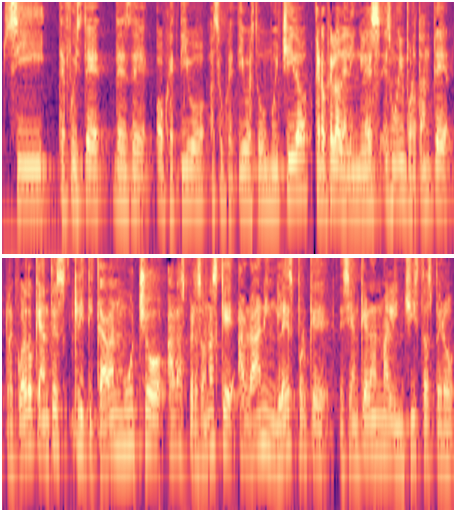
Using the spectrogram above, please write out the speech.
si te fuiste desde objetivo a subjetivo, estuvo muy chido. Creo que lo del inglés es muy importante. Recuerdo que antes criticaban mucho a las personas que hablaban inglés porque decían que eran malinchistas, pero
